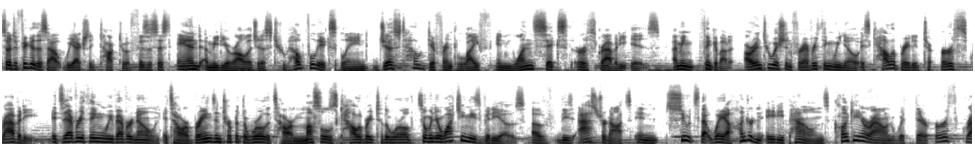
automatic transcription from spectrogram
So to figure this out, we actually talked to a physicist and a meteorologist who helpfully explained just how different life in one-sixth Earth's gravity is. I mean, think about it. Our intuition for everything we know is calibrated to Earth's gravity. It's everything we've ever known. It's how our brains interpret the world, it's how our muscles calibrate to the world. So when you're watching these videos of these astronauts in suits that weigh 180 pounds, clunking around with their Earth gravity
